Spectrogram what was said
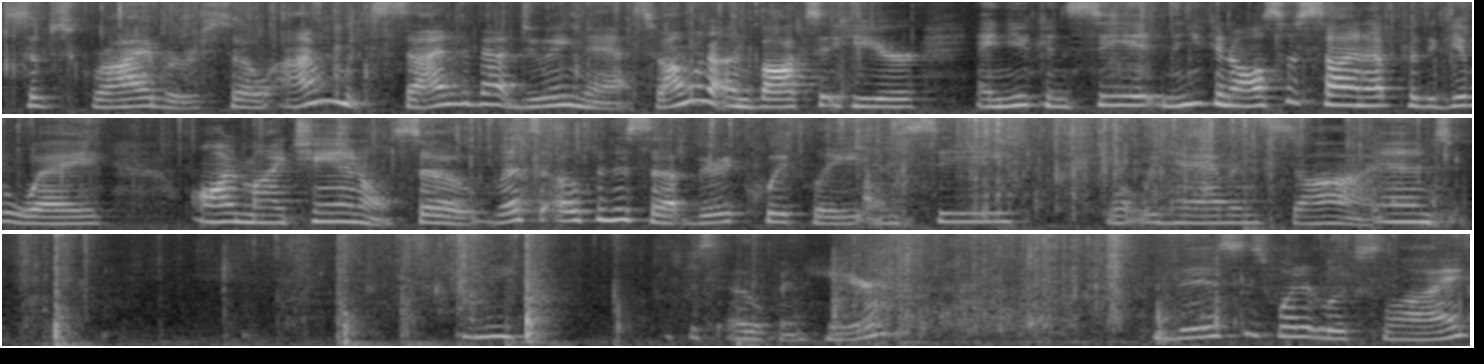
subscribers. So I'm excited about doing that. So I'm going to unbox it here and you can see it. And then you can also sign up for the giveaway on my channel. So let's open this up very quickly and see what we have inside. And let me this open here. This is what it looks like.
